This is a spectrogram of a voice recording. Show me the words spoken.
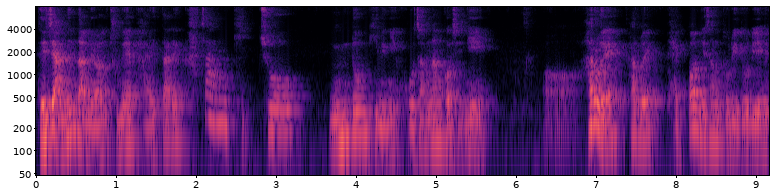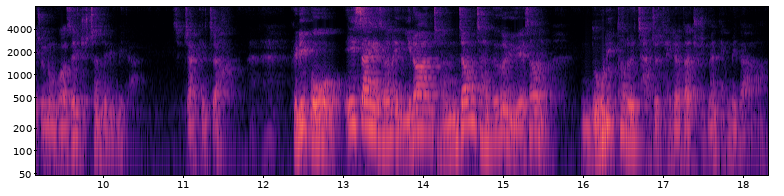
되지 않는다면 두뇌 발달의 가장 기초 운동 기능이 고장난 것이니 어, 하루에 하루에 100번 이상 도리도리 해주는 것을 추천드립니다. 쉽지 않겠죠? 그리고 일상에서는 이러한 전정 자극을 위해선 놀이터를 자주 데려다 주시면 됩니다.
